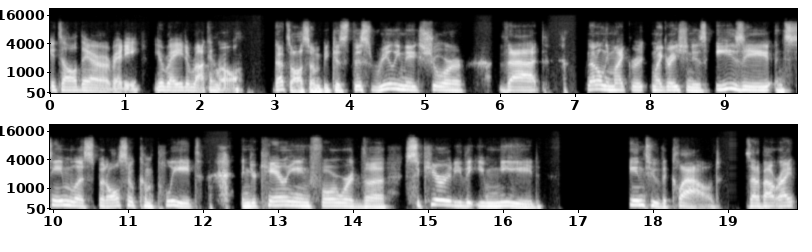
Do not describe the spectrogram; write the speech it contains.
It's all there already. You're ready to rock and roll. That's awesome because this really makes sure that not only migra- migration is easy and seamless, but also complete, and you're carrying forward the security that you need into the cloud. Is that about right?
